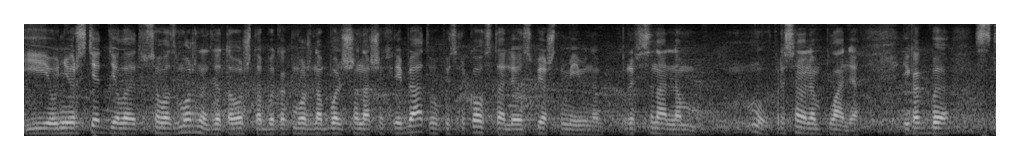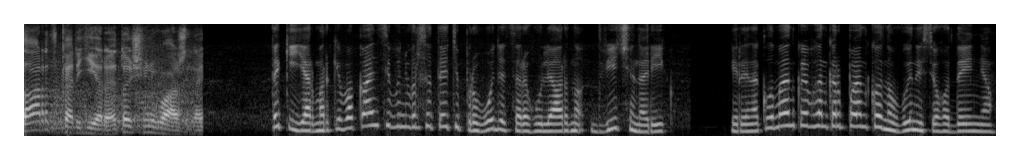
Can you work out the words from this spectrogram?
и университет делает все возможное для того, чтобы как можно больше наших ребят, выпускников стали успешными именно в профессиональном, ну, в профессиональном плане. И как бы старт карьеры – это очень важно. Такі ярмарки вакансій в університеті проводяться регулярно, двічі на рік. Ірина Клименко, Євген Карпенко. Новини сьогодення.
